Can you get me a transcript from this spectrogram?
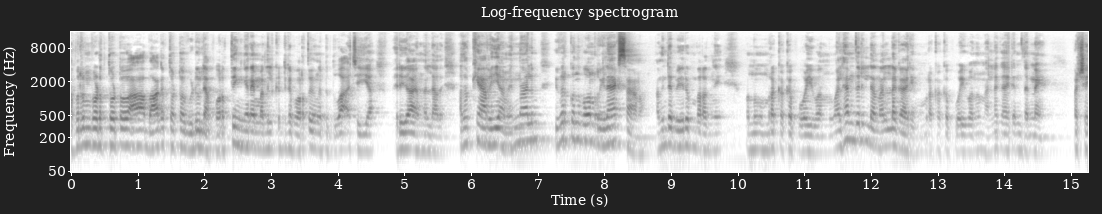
കബറും പുറത്തോട്ടോ ആ ഭാഗത്തോട്ടോ വിടൂല. പുറത്ത് ഇങ്ങനെ മതിൽക്കെട്ടിന് പുറത്ത് നിന്നിട്ട് ദ്വാ ചെയ്യുക വരിക എന്നല്ലാതെ അതൊക്കെ അറിയാം. എന്നാലും ഇവർക്കൊന്ന് പോകാൻ റിലാക്സ് ആണോ അതിന്റെ പേരും പറഞ്ഞ് ഒന്ന് ഉമ്രക്കൊക്കെ പോയി വന്നു. അലഹമില്ല നല്ല കാര്യം. ഉമ്രക്കൊക്കെ പോയി വന്നു. നല്ല കാര്യം തന്നെ. പക്ഷേ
